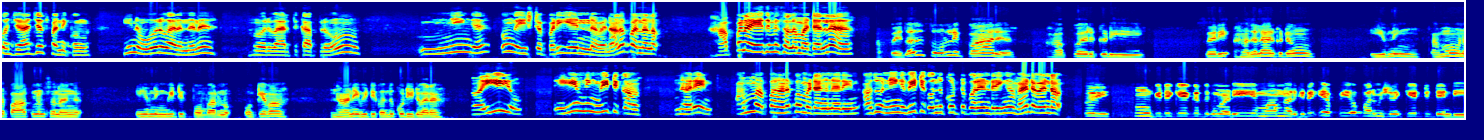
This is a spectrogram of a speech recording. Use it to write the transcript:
கொஞ்சம் அட்ஜஸ்ட் பண்ணிக்கோங்க இன்னும் ஒரு வாரம் தானே? ஒரு வாரத்துக்கு அப்புறம் நீங்க உங்க இஷ்டப்படி என்ன வேணாலும் பண்ணலாம். அப்ப நான் எதுவுமே சொல்ல மாட்டேன்ல. அப்ப ஏதாவது சொல்லி பாரு. அப்ப இருக்குடி. சரி அதெல்லாம் இருக்கட்டும். ஈவினிங் அம்மா உன்னை பார்க்கணும்னு சொன்னாங்க. ஈவினிங் வீட்டுக்கு போ வரணும். ஓகேவா நானே வீட்டுக்கு வந்து கூட்டிட்டு வரேன். ஐயோ ஈவினிங் வீட்டுக்கா நரேன். அம்மா அப்பா அனுப்ப மாட்டாங்க நரேன். அதுவும் நீங்க வீட்டுக்கு வந்து கூட்டு போறேன்றீங்க வேண்டாம் வேண்டாம். உன்கிட்ட கேட்கறதுக்கு முன்னாடி என் மாமனார் கிட்ட எப்பயோ பர்மிஷனை கேட்டுட்டேன்டி.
